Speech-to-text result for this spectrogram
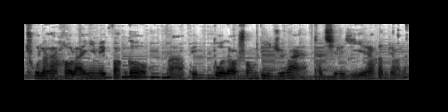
除了他后来因为网购啊被剁到双臂之外，他其实也很漂亮。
